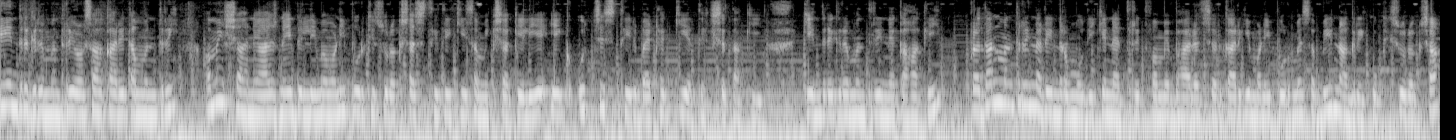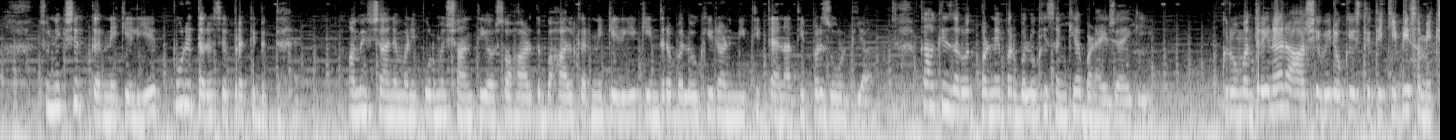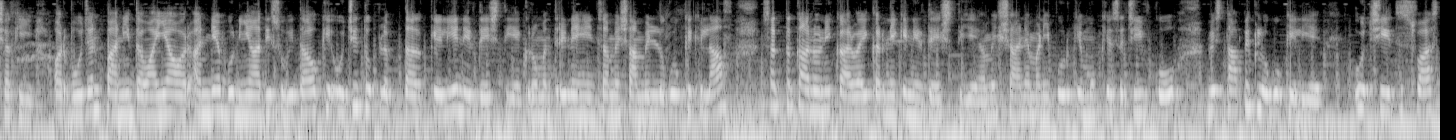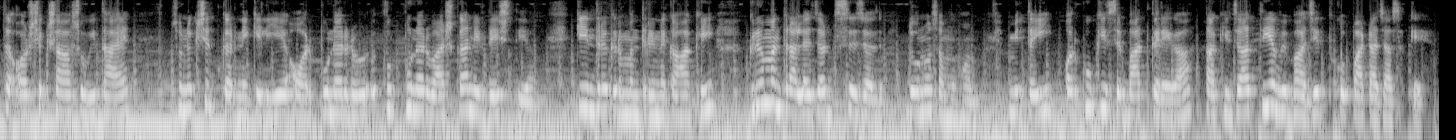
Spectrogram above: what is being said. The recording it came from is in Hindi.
केंद्र गृह मंत्री और सहकारिता मंत्री अमित शाह ने आज नई दिल्ली में मणिपुर की सुरक्षा स्थिति की समीक्षा के लिए एक उच्च स्थिर बैठक की अध्यक्षता की। केंद्रीय गृह मंत्री ने कहा कि प्रधानमंत्री नरेंद्र मोदी के नेतृत्व में भारत सरकार की मणिपुर में सभी नागरिकों की सुरक्षा सुनिश्चित करने के लिए पूरी तरह से प्रतिबद्ध है। अमित शाह ने मणिपुर में शांति और सौहार्द बहाल करने के लिए केंद्र बलों की रणनीति तैनाती पर ज़ोर दिया। कहा कि ज़रूरत पड़ने पर बलों की संख्या बढ़ाई जाएगी। गृह मंत्री ने राहत शिविरों की स्थिति की भी समीक्षा की और भोजन, पानी, दवाइयाँ और अन्य बुनियादी सुविधाओं की उचित उपलब्धता के लिए निर्देश दिए। गृह मंत्री ने हिंसा में शामिल लोगों के खिलाफ सख्त कानूनी कार्रवाई करने के निर्देश दिए। अमित शाह ने मणिपुर के मुख्य सचिव को विस्थापित लोगों के लिए उचित स्वास्थ्य और शिक्षा सुविधाएँ सुनिश्चित करने के लिए और पुनर्वास का निर्देश दिया। केंद्रीय गृह मंत्री ने कहा कि गृह मंत्रालय जल्द से जल्द दोनों समूहों, मितई और कुकी से बात करेगा ताकि जातीय विभाजित को पाटा जा सके।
